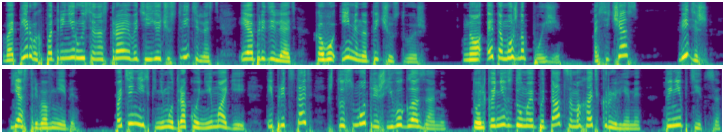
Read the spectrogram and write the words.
Во-первых, потренируйся настраивать ее чувствительность и определять, кого именно ты чувствуешь. Но это можно позже. А сейчас, видишь, ястреба в небе? Потянись к нему драконьей магией и представь, что смотришь его глазами. Только не вздумай пытаться махать крыльями. Ты не птица,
